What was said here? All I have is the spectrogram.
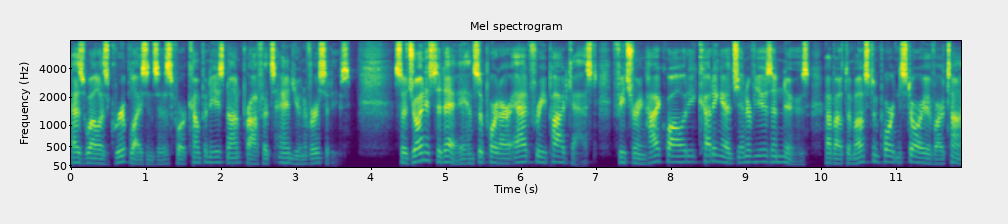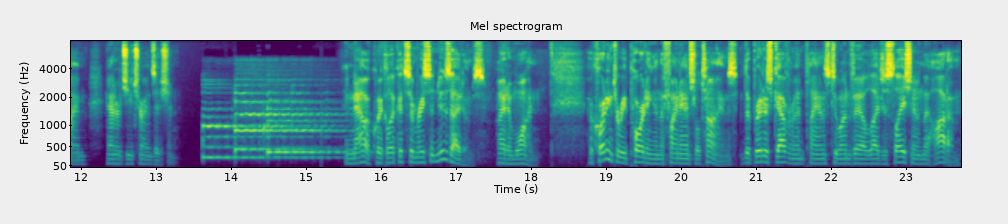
as well as group licenses for companies, nonprofits, and universities. So join us today and support our ad free podcast featuring high quality, cutting edge interviews and news about the most important story of our time energy transition. And now a quick look at some recent news items. Item 1. According to reporting in the Financial Times, the British government plans to unveil legislation in the autumn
